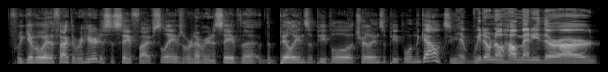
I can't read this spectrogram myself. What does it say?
If we give away the fact that we're here just to save five slaves, we're never going to save the, the billions of people, trillions of people in the galaxy. yeah. We don't know how many there are.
